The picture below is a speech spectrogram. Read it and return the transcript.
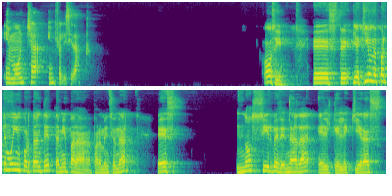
y mucha infelicidad. Oh, sí. Este, y aquí una parte muy importante también para, para mencionar es, no sirve de nada el que le quieras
